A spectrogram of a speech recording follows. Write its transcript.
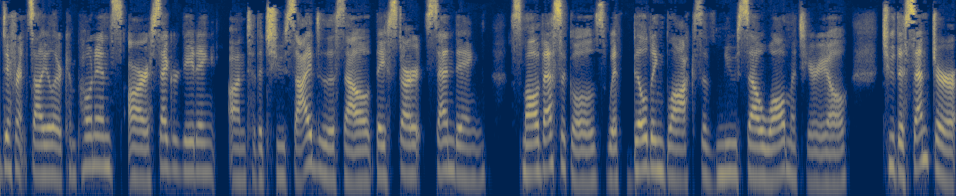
different cellular components are segregating onto the two sides of the cell, they start sending small vesicles with building blocks of new cell wall material to the center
